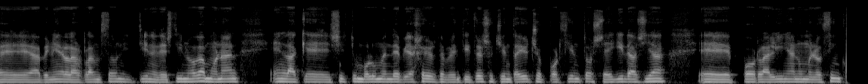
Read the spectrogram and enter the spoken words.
eh, Avenida Larlanzón, y tiene destino Gamonal, en la que existe un volumen de viajeros de 23-88%, seguidas ya eh, por la línea número 5.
